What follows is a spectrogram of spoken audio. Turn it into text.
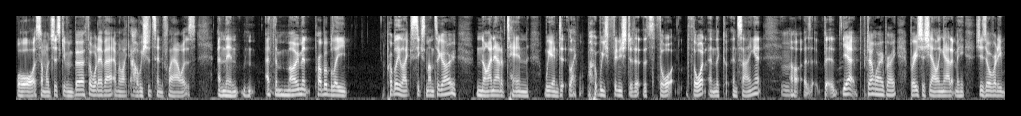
or someone's just given birth or whatever and we're like oh we should send flowers. And then mm, at the moment probably probably like six months ago, nine out of ten, we ended like we finished it at this thought, thought, and the and saying it. Mm. Uh, but yeah, don't worry, Brie. Brie's just yelling out at me. She's already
